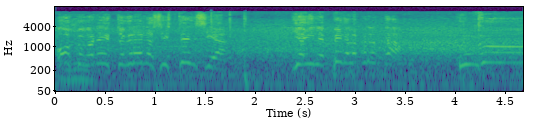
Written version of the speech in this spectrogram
Ojo con esto, gran asistencia. Y ahí le pega la pelota. ¡Un gol!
